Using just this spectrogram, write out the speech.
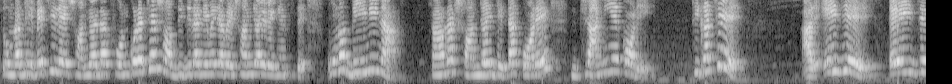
তোমরা ভেবেছিলে সঞ্জয়দা ফোন করেছে, সব দিদিরা নেমে যাবে সঞ্জয়ের এগেনস্টে কোনো দিনই না। কেননা সঞ্জয় যেটা করে, জানিয়ে করে। ঠিক আছে? আর এই যে এই যে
